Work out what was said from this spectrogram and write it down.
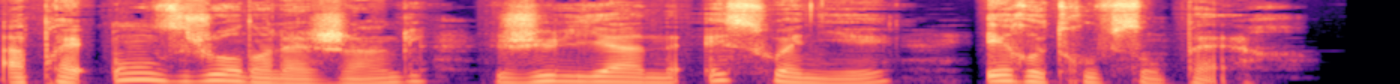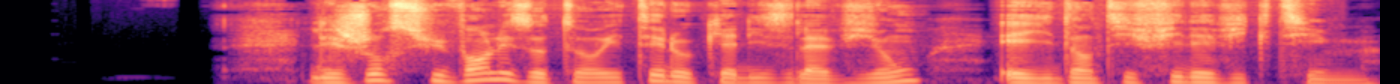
Après onze jours dans la jungle, Juliane est soignée et retrouve son père. Les jours suivants, les autorités localisent l'avion et identifient les victimes.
